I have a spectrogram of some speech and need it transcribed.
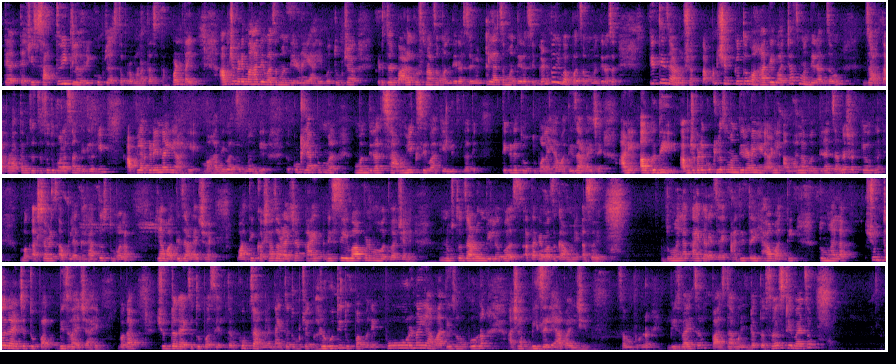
त्या त्याची सात्विक लहरी खूप जास्त प्रमाणात असतात. पण ताई आमच्याकडे महादेवाचं मंदिर नाही आहे. मग तुमच्याकडे जर बाळकृष्णाचं मंदिर असेल विठ्ठलाचं मंदिर असेल गणपती बाप्पाचं मंदिर असेल तिथे जाणू शकता. पण शक्यतो महादेवाच्याच मंदिरात जाऊन जाता. पण आता मी जसं तुम्हाला सांगितलं की आपल्याकडे नाही आहे महादेवाचं मंदिर. तर कुठल्या पण म मंदिरात सामूहिक सेवा केली जाते. तिकडे तो तुम्हाला ह्या वाती जाळायच्या आहे आणि अगदी आमच्याकडे कुठलंच मंदिर नाही आहे आणि आम्हाला मंदिरात जाणं शक्य होत नाही. मग अशा वेळेस आपल्या घरातच तुम्हाला ह्या वाती जाळायच्या आहे वाती कशा जाळायच्या? काय? आणि सेवा पण महत्त्वाची आहे. नुसतं जाळून दिलं बस आता काय माझं काम नाही असं आहे तुम्हाला काय करायचं आहे? आधी तर ह्या वाती तुम्हाला शुद्ध गायच्या तुपात भिजवायच्या आहे बघा शुद्ध गायचं तूप असेल तर खूप चांगलं नाही तर तुमच्या घरगुती तुपामध्ये पूर्ण या वाती संपूर्ण अशा भिजल्या पाहिजे. संपूर्ण भिजवायचं पाच दहा मिनटं तसंच ठेवायचं.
